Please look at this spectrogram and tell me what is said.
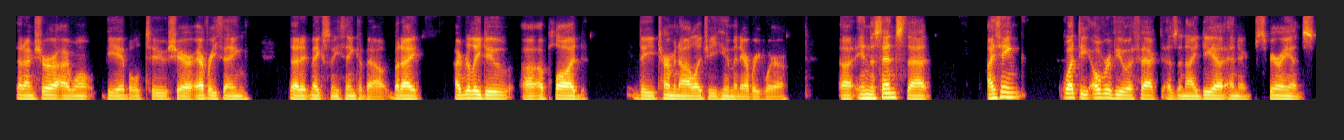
that I'm sure I won't be able to share everything that it makes me think about. But I, I really do uh, applaud the terminology human everywhere uh, in the sense that I think what the overview effect as an idea and experience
